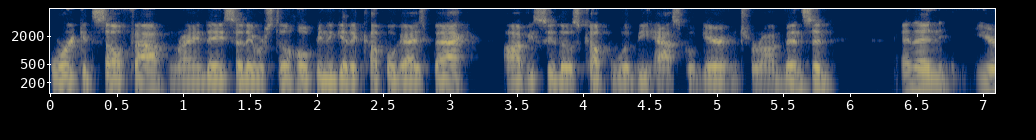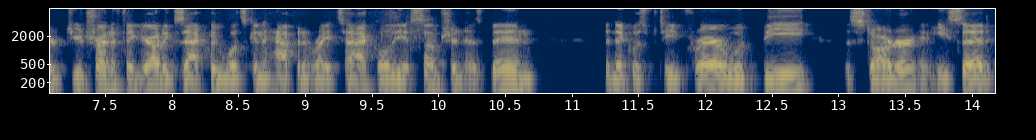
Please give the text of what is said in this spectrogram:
work itself out. And Ryan Day said they were still hoping to get a couple guys back. Obviously, those couple would be Haskell Garrett and Taron Vincent. And then you're you're trying to figure out exactly what's going to happen at right tackle. The assumption has been that Nicholas Petit Frere would be the starter, and he said,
